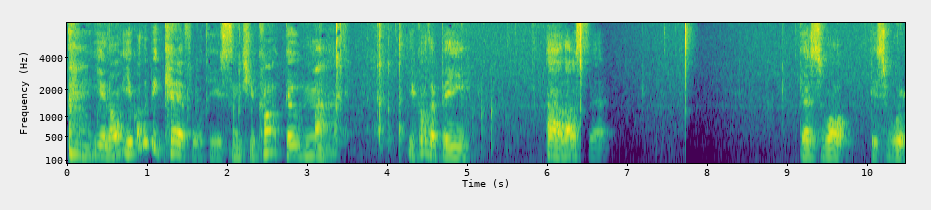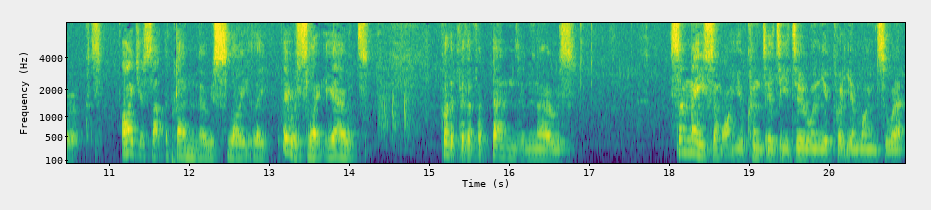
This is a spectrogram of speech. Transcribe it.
you know you've got to be careful with these things. You can't go mad. You've got to be ah that's it. Guess what? It's worked I just had to bend those slightly. They were slightly out. Got a bit of a bend in those it's amazing what you can do when you put your mind to it.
